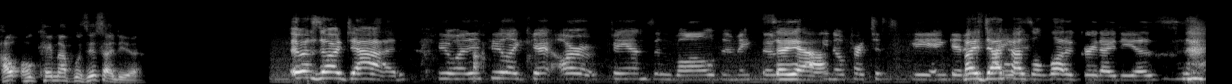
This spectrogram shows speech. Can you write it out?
how who came up with this idea It was our dad. We wanted to like get our fans involved and make them, So yeah. you know, participate and get. My dad has a lot of great ideas.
